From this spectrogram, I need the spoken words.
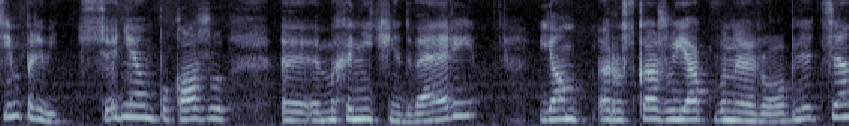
Всім привіт! Сьогодні я вам покажу е, механічні двері. Я вам розкажу, як вони робляться.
